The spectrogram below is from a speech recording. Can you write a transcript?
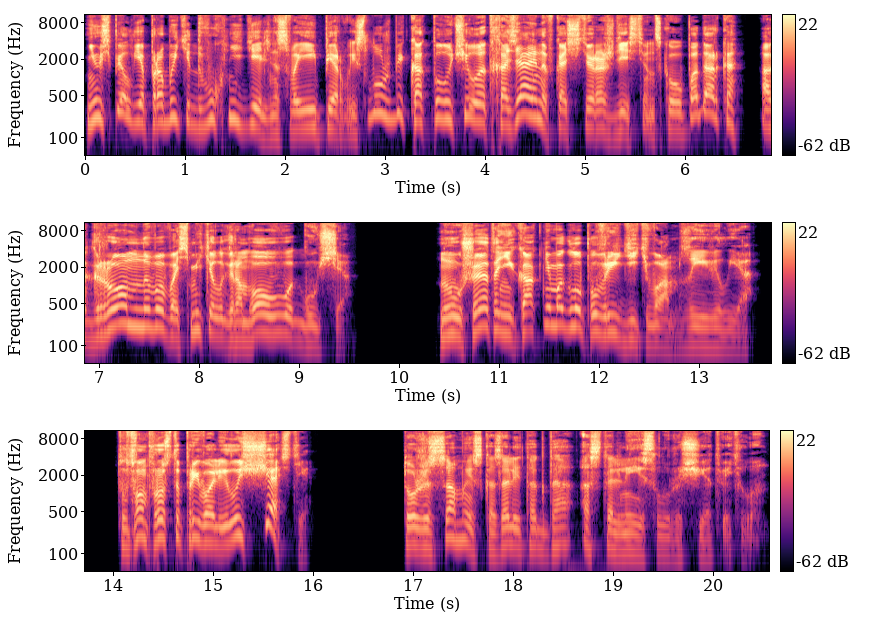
«Не успел я пробыть и двух недель на своей первой службе, как получил от хозяина в качестве рождественского подарка огромного восьмикилограммового гуся». «Ну уж это никак не могло повредить вам», — заявил я. «Тут вам просто привалилось счастье». «То же самое сказали тогда остальные служащие», — ответил он.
